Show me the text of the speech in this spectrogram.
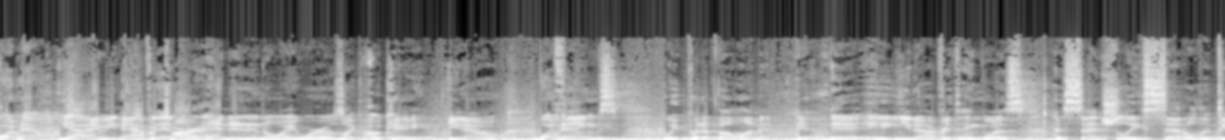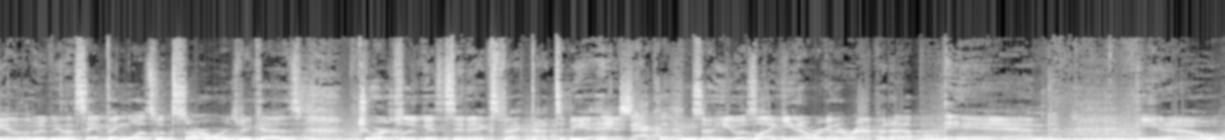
what now? Yeah, I mean, And Avatar then- ended in a way where it was like, okay, you know, What now? things we put a bow on it. Yeah. It- it- you know, everything was essentially settled at the end of the movie, and the same thing was with Star Wars because George Lucas didn't expect that to be a hit. Exactly. So he was like, you know, we're going to wrap it up, and you know,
